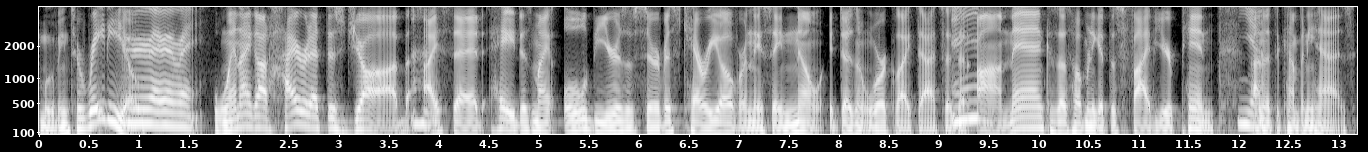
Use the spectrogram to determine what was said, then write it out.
moving to radio right, right, right. when I got hired at this job, Uh-huh. I said, Hey, does my old years of service carry over? And they say, No, it doesn't work like that. So I said, Aw, man, because I was hoping to get this five year pin Eh. Yeah. um, that the company has.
